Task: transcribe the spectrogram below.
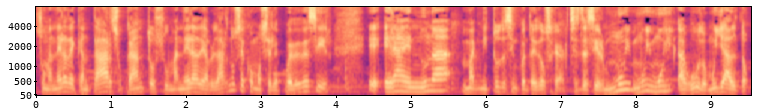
su manera de cantar, su canto, su manera de hablar, no sé cómo se le puede decir, eh, era en una magnitud de 52 Hz, es decir, muy, muy, muy agudo, muy alto,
